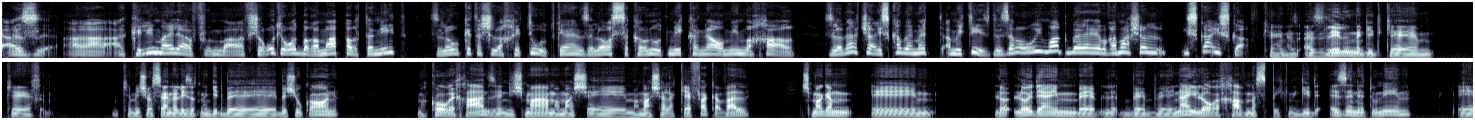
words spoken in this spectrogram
אז הכלים האלה, האפשרות לראות ברמה הפרטנית, זה לא קטע של החיטוט, כן? זה לא הסקרנות, מי קנה או מי מכר. זה לדעת שהעסקה באמת אמיתית, וזה רואים רק ברמה של עסקה-עסקה. כן, אז, אז לי נגיד כ, כ, כמי שעושה אנליזות נגיד בשוק ההון, מקור אחד זה נשמע ממש, ממש על הכיפאק, אבל נשמע גם, אה, לא, לא יודע אם בעיניי לא רחב מספיק. נגיד, איזה נתונים אה,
